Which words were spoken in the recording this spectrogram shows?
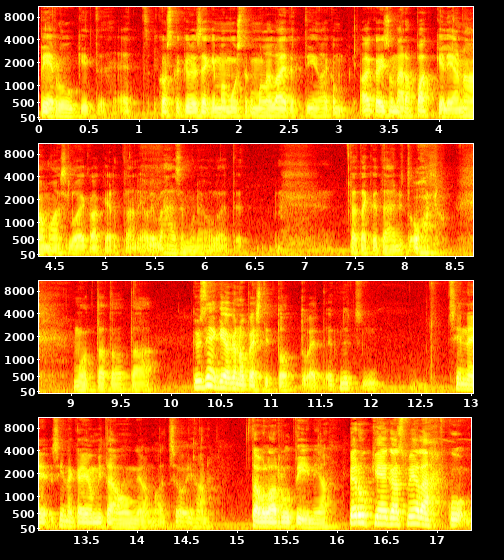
perukit. Et, koska kyllä sekin mä muistan, kun mulle laitettiin aika, aika iso määrä pakkelia naamaa silloin ekaa kertaa, niin oli vähän semmoinen olo, että, että tätäkö tämä nyt on. Mutta tota, kyllä siihenkin aika nopeasti tottu. Että, että nyt sinne, siinäkään ei ole mitään ongelmaa, että se on ihan tavallaan rutiinia. Perukkien kanssa vielä, kun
